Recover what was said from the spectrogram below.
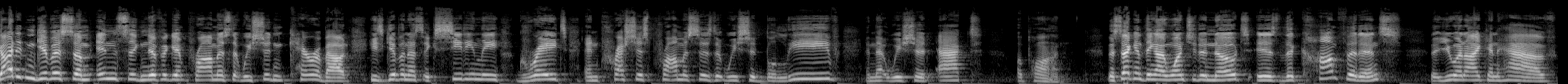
God didn't give us some insignificant promise that we shouldn't care about. He's given us exceedingly great and precious promises that we should believe and that we should act upon. The second thing I want you to note is the confidence that you and I can have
